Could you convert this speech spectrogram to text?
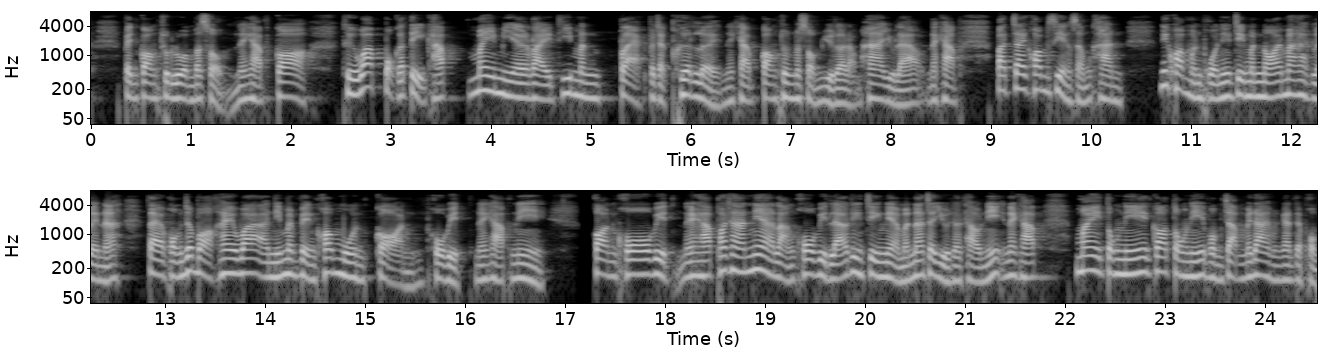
5 เป็นกองทุนรวมผสมนะครับ ก็ถือว่าปกติครับ ไม่มีอะไรที่มันแปลกไปจากเพื่อนเลยนะครับ กองทุนผสมอยู่ระดับ 5 อยู่แล้วนะครับ ปัจจัยความเสี่ยงสำคัญ นี่ความผันผวนจริง ๆ มันน้อยมากเลยนะ แต่ผมจะบอกให้ว่าอันนี้มันเป็นข้อมูลก่อนโควิดนะครับนี่ ก่อนโควิดนะครับเพราะฉะนั้นเนี่ยหลังโควิดแล้วจริงๆเนี่ยมันน่าจะอยู่แถวๆนี้นะครับไม่ตรงนี้ก็ตรงนี้ผมจำไม่ได้เหมือนกันแต่ผม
